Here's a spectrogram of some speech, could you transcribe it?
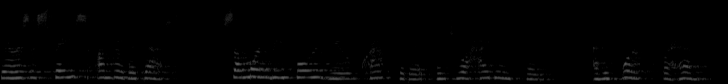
There is a space under the desk. Someone before you crafted it into a hiding place, and it worked for him.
